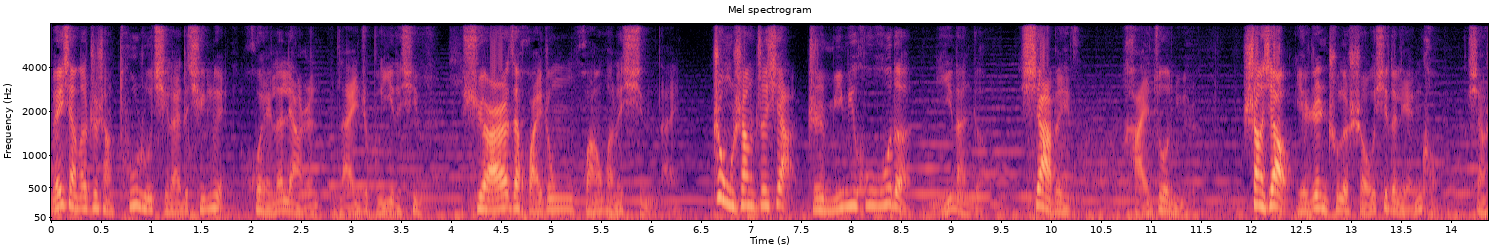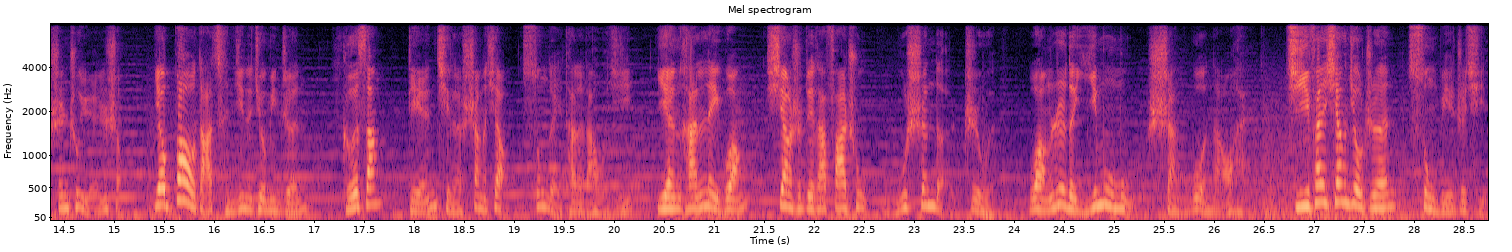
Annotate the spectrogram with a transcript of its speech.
没想到这场突如其来的侵略，毁了两人来之不易的幸福。雪儿在怀中缓缓地醒来，重伤之下，只迷迷糊糊的。呢喃着，下辈子还做女人。上校也认出了熟悉的脸孔，想伸出援手，要报答曾经的救命之恩。格桑点起了上校送给他的打火机，眼含泪光，像是对他发出无声的质问。往日的一幕幕闪过脑海，几番相救之恩，送别之情，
